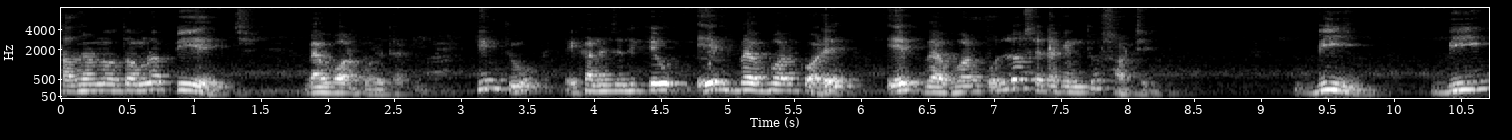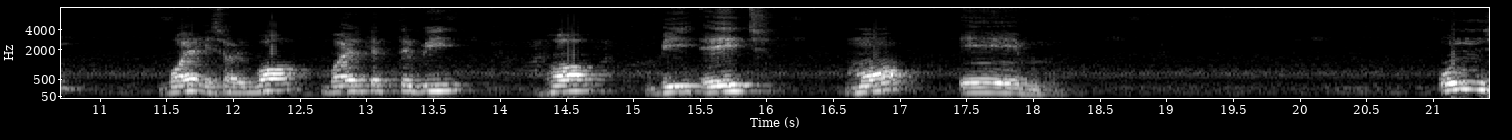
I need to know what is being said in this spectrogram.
সাধারণত আমরা পিএইচ ব্যবহার করে থাকি। কিন্তু এখানে যদি কেউ এফ ব্যবহার করে এফ ব্যবহার করলেও সেটা কিন্তু সঠিক। বি বি বয়ের সরি, ব বয়ের ক্ষেত্রে বি ভ বি এইচ ম এম উঞ্জ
